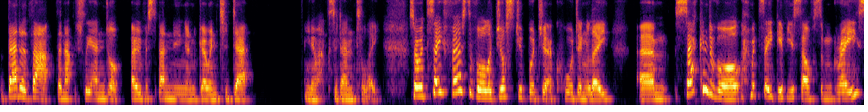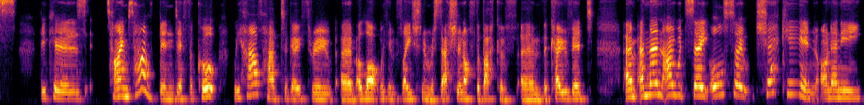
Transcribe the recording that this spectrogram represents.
better that than actually end up overspending and go into debt, you know, accidentally. So I'd say first of all, adjust your budget accordingly. Um, second of all, I would say give yourself some grace because times have been difficult. We have had to go through um, a lot with inflation and recession off the back of um, the COVID. Um, and then I would say also check in on any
